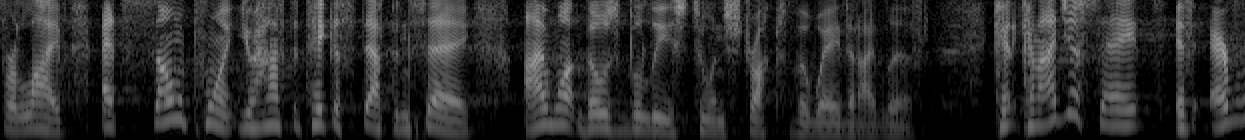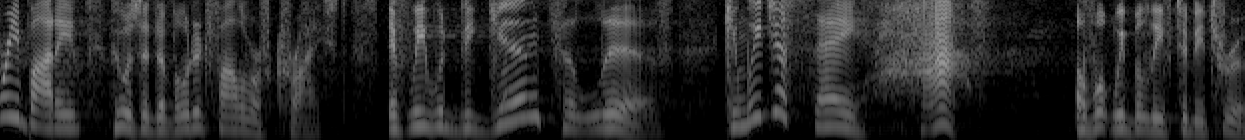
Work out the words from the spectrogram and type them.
for life. At some point, you have to take a step and say, I want those beliefs to instruct the way that I live. Can, can I just say, if everybody who is a devoted follower of Christ, if we would begin to live, can we just say half of what we believe to be true.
